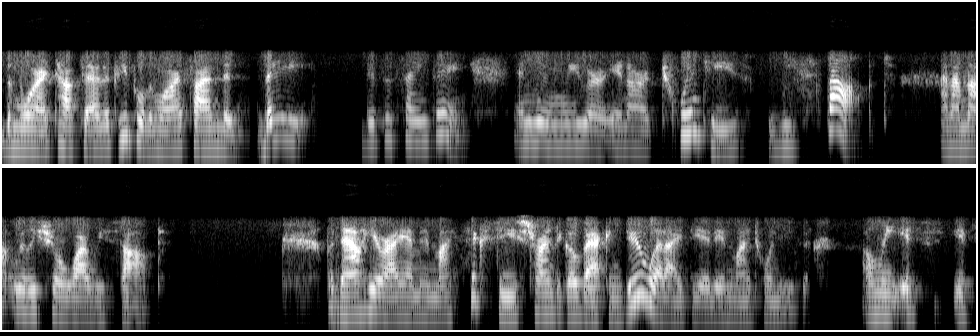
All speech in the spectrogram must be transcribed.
the more I talk to other people, the more I find that they did the same thing. And when we were in our 20s, we stopped. And I'm not really sure why we stopped. But now here I am in my 60s trying to go back and do what I did in my 20s. Only it's it's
